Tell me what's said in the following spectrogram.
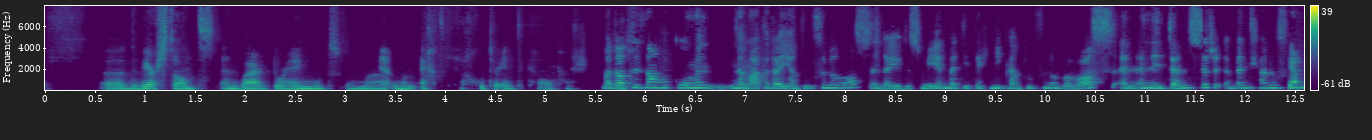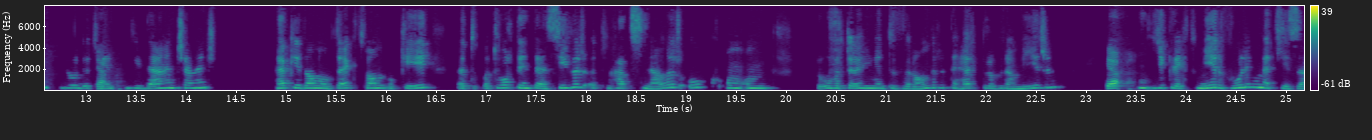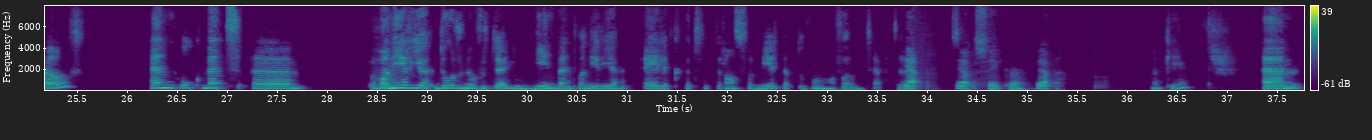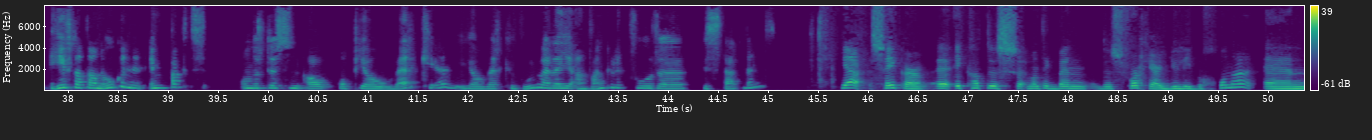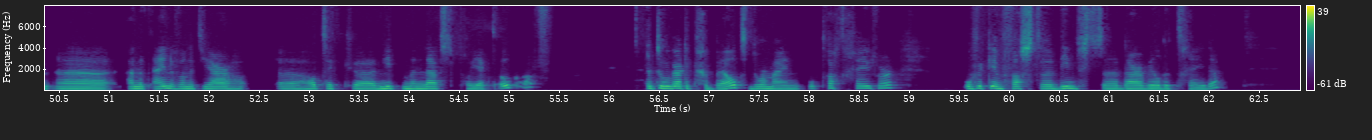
uh, de weerstand en waar ik doorheen moet om, uh, ja. om hem echt goed erin te krijgen. Maar dat is dan gekomen naarmate dat je aan het oefenen was en dat je dus meer met die techniek aan het oefenen was en, en intenser bent gaan oefenen ja. door de 22 dagen challenge. Heb je dan ontdekt van oké, okay, het, het wordt intensiever, het gaat sneller ook om, om de overtuigingen te veranderen, te herprogrammeren. Ja. Je krijgt meer voeling met jezelf en ook met uh, wanneer je door een overtuiging heen bent, wanneer je eigenlijk het getransformeerd hebt of omgevormd hebt. Uh. Ja, ja, zeker. Ja. Oké. Okay. Um, heeft dat dan ook een impact ondertussen al op jouw werk, hè? jouw werkgevoel, waar je aanvankelijk voor uh, gestart bent? Ja, zeker. Uh, ik had dus, want ik ben dus vorig jaar juli begonnen en uh, aan het einde van het jaar had ik, liep mijn laatste project ook af. En toen werd ik gebeld door mijn opdrachtgever of ik in vaste dienst daar wilde treden.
